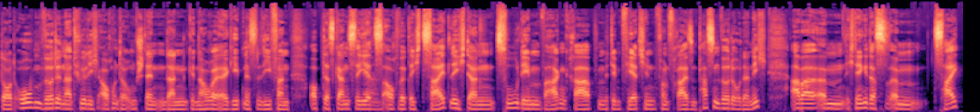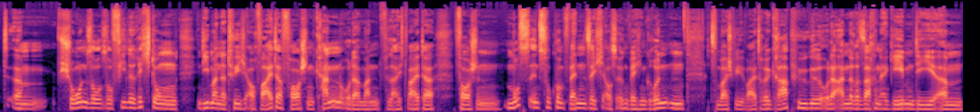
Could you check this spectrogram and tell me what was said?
dort oben würde natürlich auch unter Umständen dann genauere Ergebnisse liefern, ob das Ganze ja. jetzt auch wirklich zeitlich dann zu dem Wagengrab mit dem Pferdchen von Freisen passen würde oder nicht. Aber ähm, ich denke, das ähm, zeigt ähm, schon so, so viele Richtungen, in die man natürlich auch weiter forschen kann oder man vielleicht weiter forschen muss in Zukunft, wenn sich aus irgendwelchen Gründen zum Beispiel weitere Grabhügel oder andere Sachen ergeben, die, ähm,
